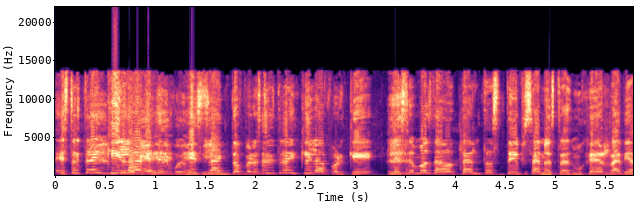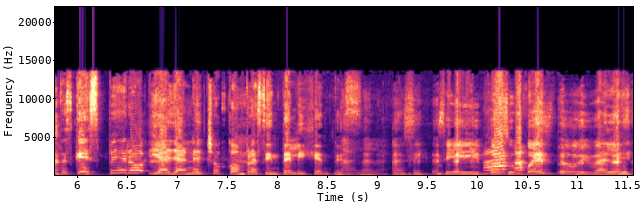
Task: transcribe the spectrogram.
estoy tranquila. Pero viene el buen fin. exacto, pero estoy tranquila porque les hemos dado tantos tips a nuestras mujeres radiantes que espero y hayan hecho compras inteligentes. La, la, la. Así. Sí, por supuesto, mi vale.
